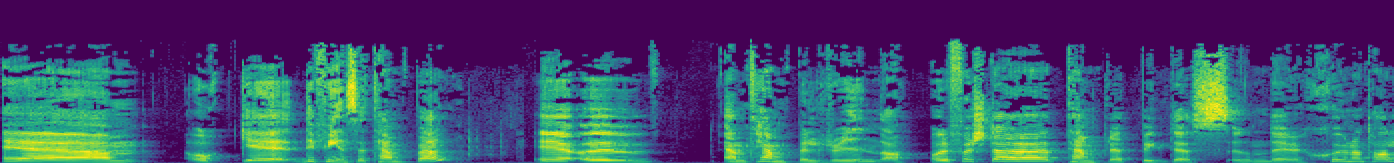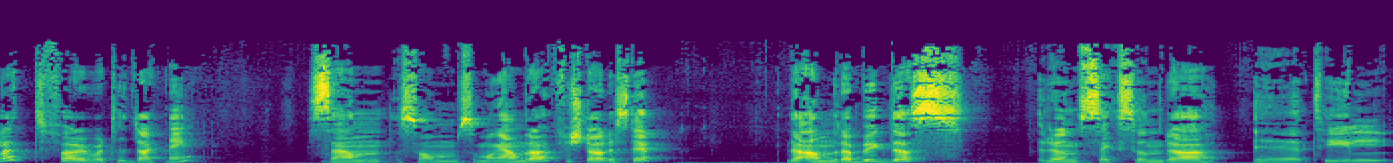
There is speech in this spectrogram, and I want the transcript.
Eh, och eh, det finns ett tempel. Eh, eh, en tempelruin då. Och det första templet byggdes under 700-talet före vår tidräkning. Sen, som så många andra, förstördes det. Det andra byggdes runt 600 eh, till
